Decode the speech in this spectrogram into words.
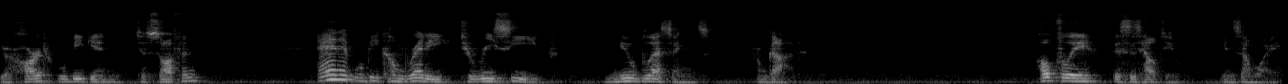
Your heart will begin to soften, and it will become ready to receive new blessings from God. Hopefully, this has helped you in some way.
